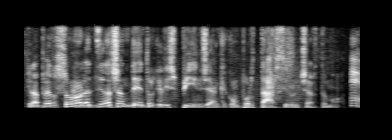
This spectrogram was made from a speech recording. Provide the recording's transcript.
che la persona o l'azienda c'hanno dentro che li spinge anche a comportarsi in un certo modo. Eh,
